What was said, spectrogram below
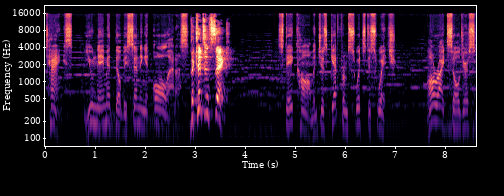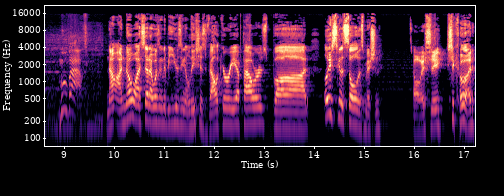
tanks, you name it, they'll be sending it all at us. The kitchen sink! Stay calm and just get from switch to switch. All right, soldiers, move out! Now, I know I said I wasn't going to be using Alicia's Valkyria powers, but Alicia's going to solo this mission. Oh, is she? She could.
